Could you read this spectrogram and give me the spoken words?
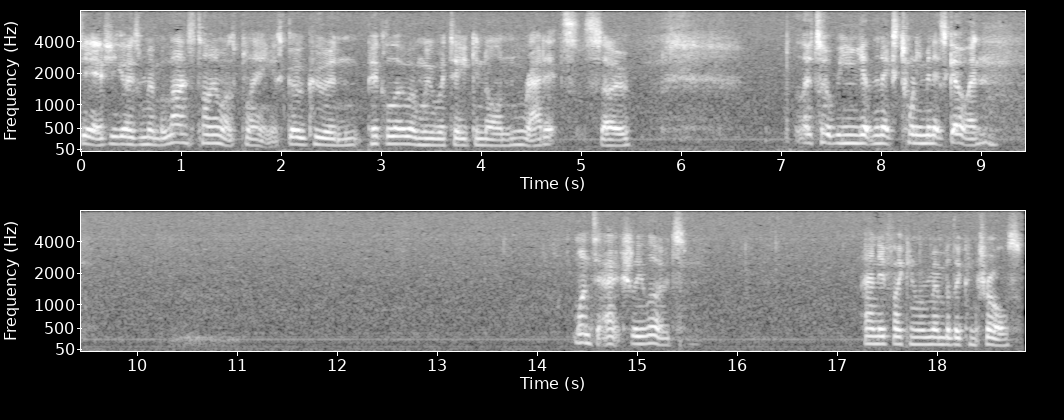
So yeah, if you guys remember last time I was playing as Goku and Piccolo and we were taking on Raditz, so let's hope we can get the next 20 minutes going. Once it actually loads. And if I can remember the controls.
